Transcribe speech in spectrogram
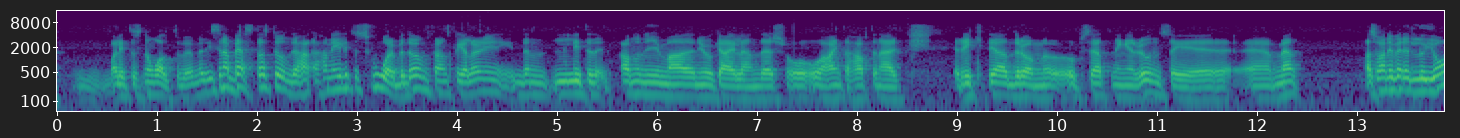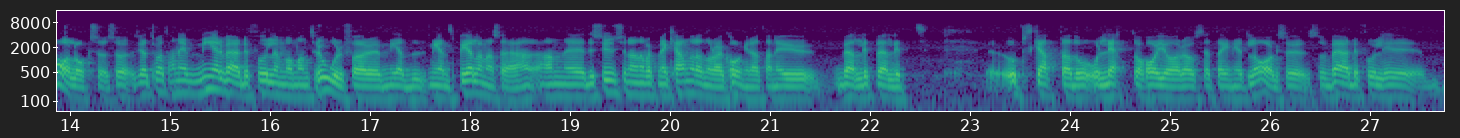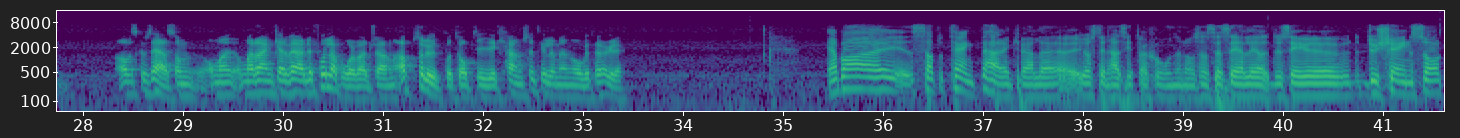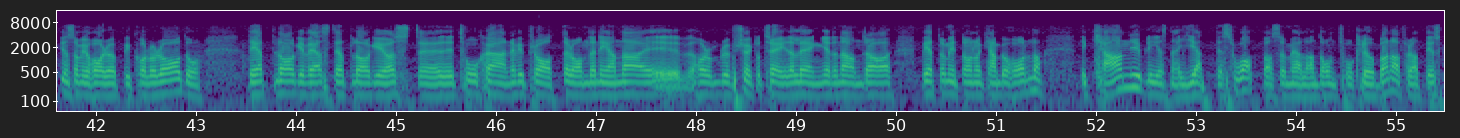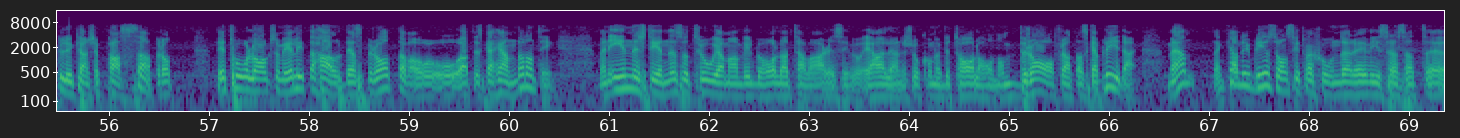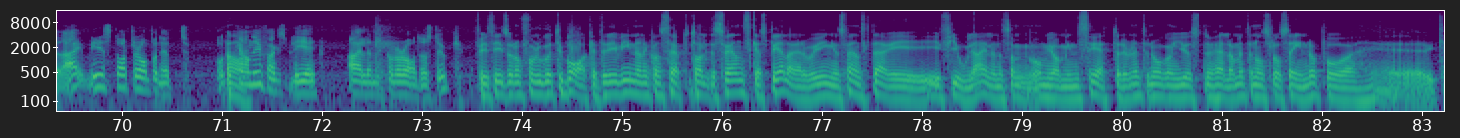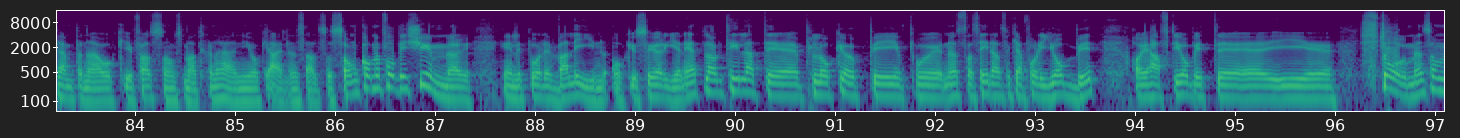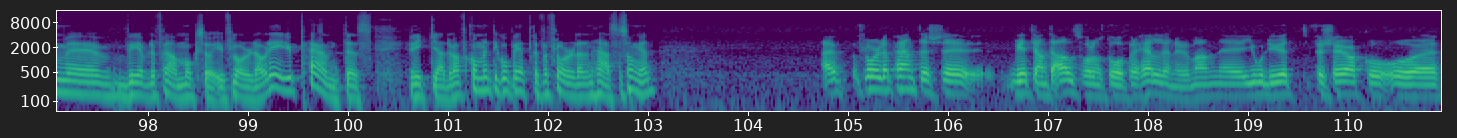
var lite snålt. Men i sina bästa stunder, han, han är lite svårbedömd för han spelar i den lite anonyma New York Islanders och, och har inte haft den här riktiga drömuppsättningen runt sig. Eh, men Alltså han är väldigt lojal också, så jag tror att han är mer värdefull än vad man tror för med, medspelarna. Så han, han, eh, det syns ju när han har varit med i Kanada några gånger att han är ju väldigt, väldigt eh, uppskattad och, och lätt att ha att göra och sätta in i ett lag. Så, så värdefull... Eh, ja, vad ska vi säga? Som, om, man, om man rankar värdefulla forwards så är han absolut på topp 10, kanske till och med något högre. Jag bara eh, satt och tänkte här en kväll eh, just i den här situationen och sen så ser du ser ju Duchene-saken som vi har uppe i Colorado. Det är ett lag i väst, ett lag i öst. Eh, det är två stjärnor vi pratar om. Den ena har de försökt att trada länge, den andra vet de inte om de kan behålla. Det kan ju bli en sån här jätteswap alltså mellan de två klubbarna för att det skulle ju kanske passa. För det är två lag som är lite halvdesperata va? Och, och att det ska hända någonting. Men innerst inne så tror jag man vill behålla Tavares i Highlanders och kommer betala honom bra för att han ska bli där. Men sen kan det ju bli en sån situation där det visar sig att eh, nej, vi startar om på nytt. Och då ja. kan det ju faktiskt bli Islanders Colorado-stuk. Precis, och de får väl gå tillbaka till det vinnande konceptet och ta lite svenska spelare. Det var ju ingen svensk där i, i fjol Islanders om jag minns rätt. Och det är väl inte någon just nu heller om inte någon slår sig in då på eh, camperna och i försäsongsmatcherna här, New York Islands alltså. Som kommer få bekymmer enligt både Wallin och Södergren. Ett lag till att eh, plocka upp i, på den östra sidan som kan få det jobbigt. Har ju haft det jobbigt eh, i eh, stormen som eh, vevde fram också i Florida. Och det är ju Panthers Rickard. Varför kommer det inte gå bättre för Florida den här säsongen? Florida Panthers eh, vet jag inte alls vad de står för heller nu. Man eh, gjorde ju ett försök att eh,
